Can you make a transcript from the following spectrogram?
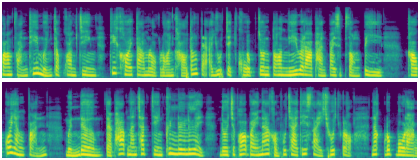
ความฝันที่เหมือนกับความจริง ที่คอยตามหลอกหลอนเขาตั้งแต่อายุเจ็ดขวบจนตอนนี้เวลาผ่านไป12ปี เขาก็ยังฝัน เหมือนเดิม แต่ภาพนั้นชัดเจนขึ้นเรื่อยๆ โดยเฉพาะใบหน้าของผู้ชายที่ใส่ชุดเกราะนักรบโบราณ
